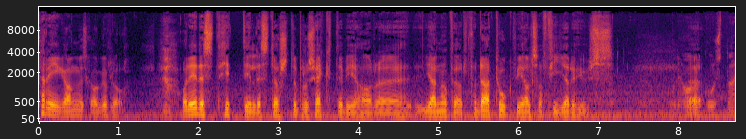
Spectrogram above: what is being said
tre ganger Skageflå. Og det er det, hittil det største prosjektet vi har eh, gjennomført. For der tok vi altså fire hus. Det har koster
